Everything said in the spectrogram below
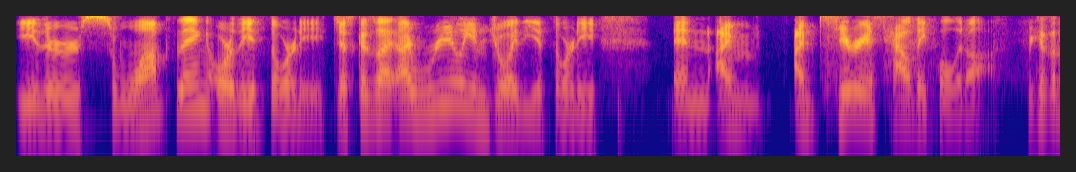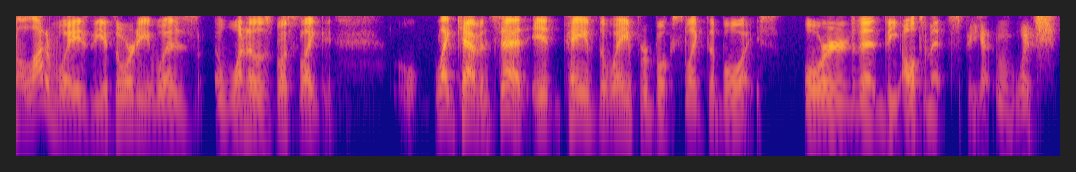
either Swamp Thing or The Authority, just because I, I really enjoy The Authority, and I'm I'm curious how they pull it off. Because in a lot of ways, The Authority was one of those books like like Kevin said, it paved the way for books like The Boys or the the Ultimates, which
